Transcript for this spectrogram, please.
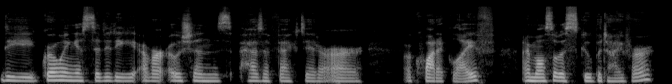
the growing acidity of our oceans has affected our aquatic life. I'm also a scuba diver.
